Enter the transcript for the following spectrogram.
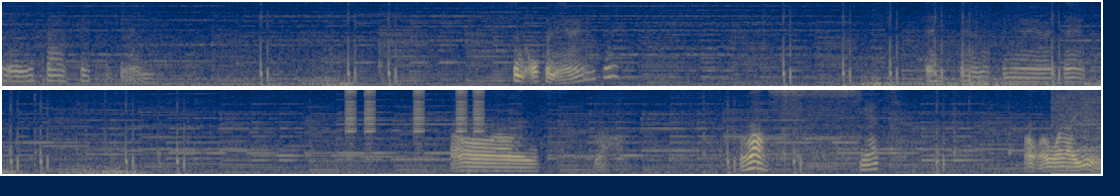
there's a sad face again. It's an open area right there? Is there an open area right there? Oh, I was wrong. Well, shit. Oh, what are you?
